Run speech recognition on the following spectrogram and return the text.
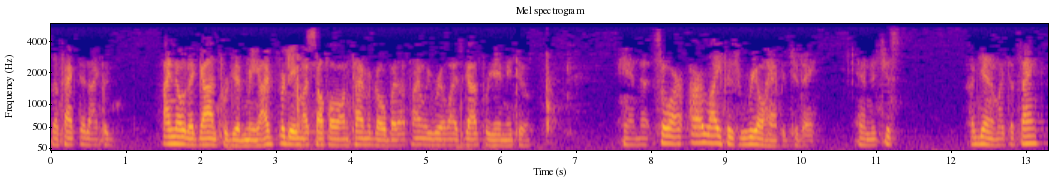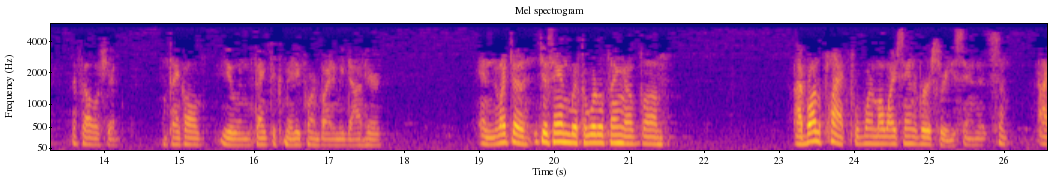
The fact that I could, I know that God forgave me. I forgave myself a long time ago, but I finally realized God forgave me too. And uh, so our our life is real happy today, and it's just again I'd like to thank the fellowship and thank all of you and thank the committee for inviting me down here and I'd like to just end with a little thing of um, I bought a plaque for one of my wife's anniversaries, and it's some, I,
